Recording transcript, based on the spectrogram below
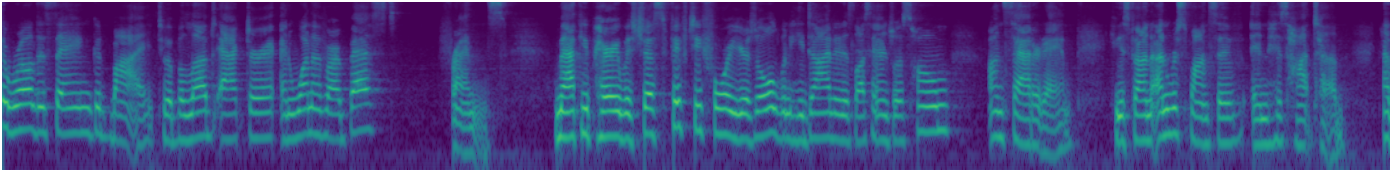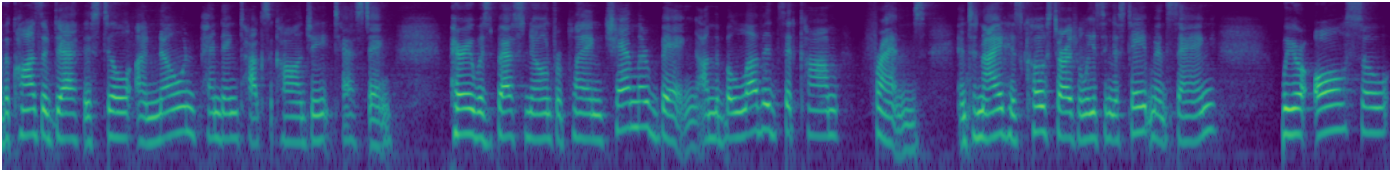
the world is saying goodbye to a beloved actor and one of our best friends. Matthew Perry was just 54 years old when he died at his Los Angeles home on Saturday. He was found unresponsive in his hot tub. Now, the cause of death is still unknown pending toxicology testing. Perry was best known for playing Chandler Bing on the beloved sitcom Friends. And tonight, his co star is releasing a statement saying, We are all so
